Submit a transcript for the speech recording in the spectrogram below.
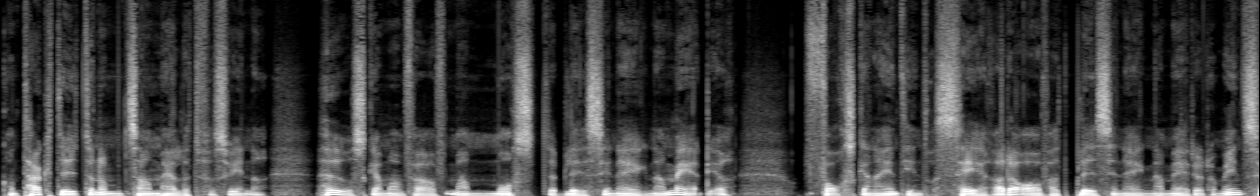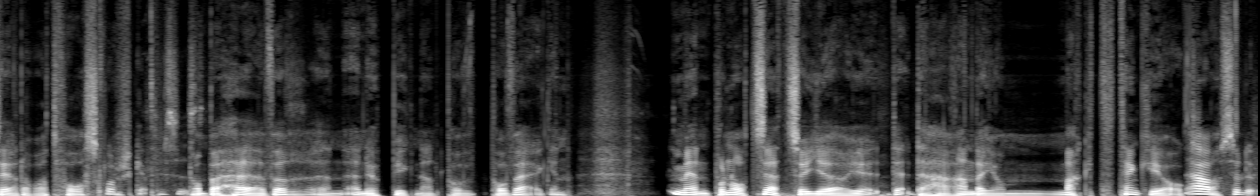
Kontaktytorna mot samhället försvinner. Hur ska man för Man måste bli sina egna medier forskarna är inte intresserade av att bli sina egna medier, de är intresserade av att forska. forska de behöver en, en uppbyggnad på, på vägen. Men på något sätt så gör ju, det, det här handlar ju om makt, tänker jag också. Ja, absolut.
